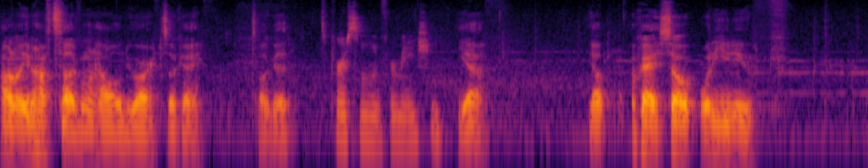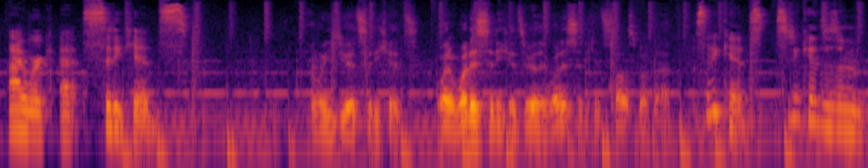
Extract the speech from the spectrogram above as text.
I don't know. You don't have to tell everyone how old you are. It's okay. It's all good. It's personal information. Yeah. Yep. Okay, so what do you do? I work at City Kids. And what do you do at City Kids? What What is City Kids really? What is City Kids? Tell us about that. City Kids. City Kids is a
